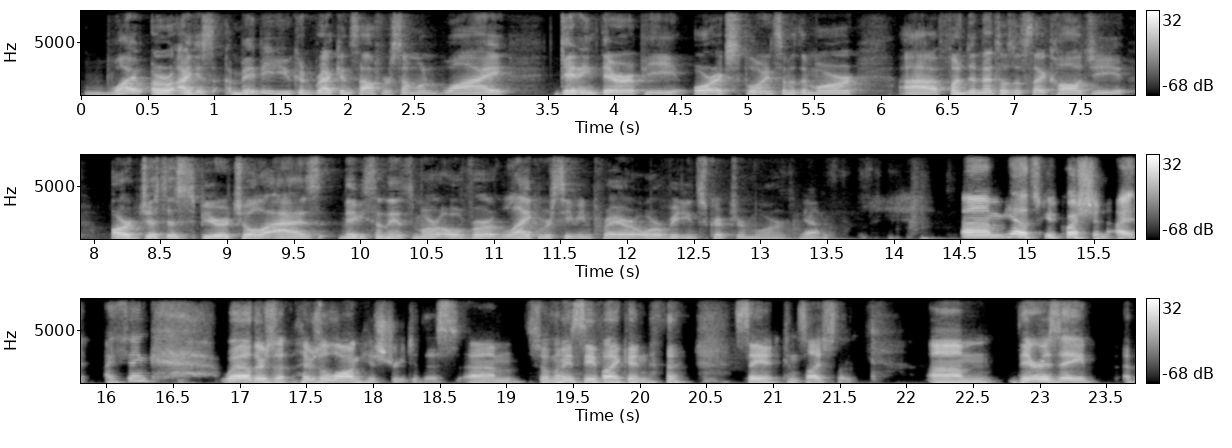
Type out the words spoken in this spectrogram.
why or I guess maybe you could reconcile for someone why getting therapy or exploring some of the more uh, fundamentals of psychology are just as spiritual as maybe something that's more overt, like receiving prayer or reading scripture more. Yeah. Um, yeah, that's a good question. I, I think, well, there's a there's a long history to this. Um, so let me see if I can say it concisely. Um, there is a, a,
